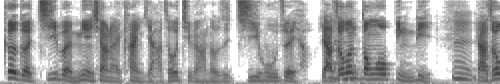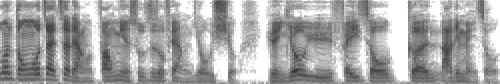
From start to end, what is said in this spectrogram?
各个基本面向来看，亚洲基本上都是几乎最好。亚洲跟东欧并列，嗯，亚洲跟东欧在这两方面数字都非常优秀，远优于非洲跟拉丁美洲。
